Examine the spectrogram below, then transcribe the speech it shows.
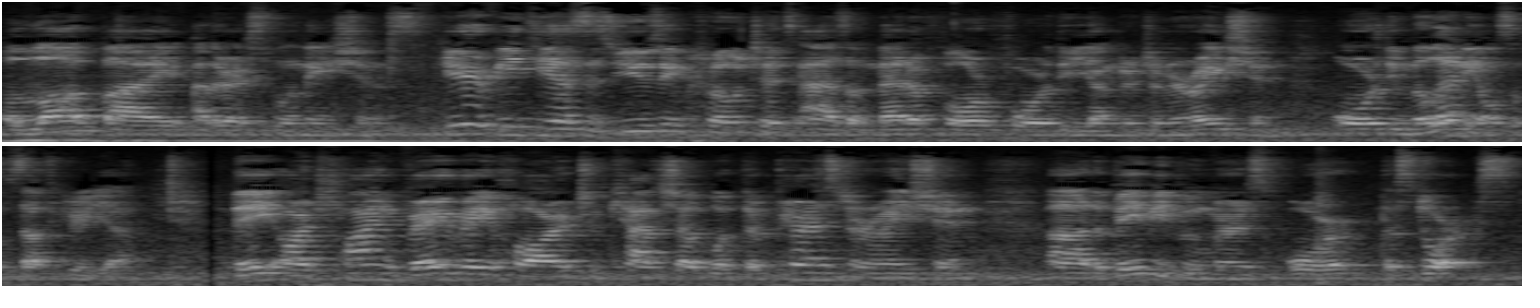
a lot by other explanations. Here, BTS is using crow tits as a metaphor for the younger generation or the millennials of South Korea. They are trying very, very hard to catch up with their parents' generation uh, the baby boomers or the storks.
